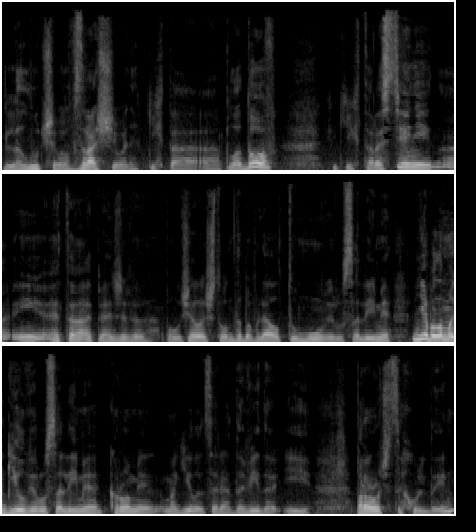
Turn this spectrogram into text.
для лучшего взращивания каких-то э, плодов. каких-то растений. И это, опять же, получалось, что он добавлял туму в Иерусалиме. Не было могил в Иерусалиме, кроме могилы царя Давида и пророчицы Хульды.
